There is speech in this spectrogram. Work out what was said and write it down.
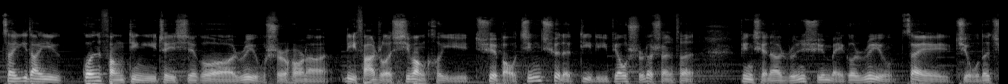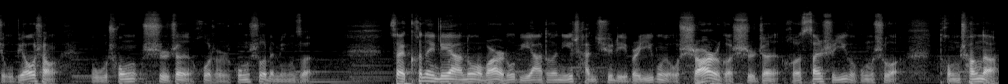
在意大利官方定义这些个 Rive 时候呢，立法者希望可以确保精确的地理标识的身份，并且呢，允许每个 Rive 在酒的酒标上补充市镇或者是公社的名字。在科内利亚诺瓦尔多比亚德尼产区里边，一共有十二个市镇和三十一个公社，统称呢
